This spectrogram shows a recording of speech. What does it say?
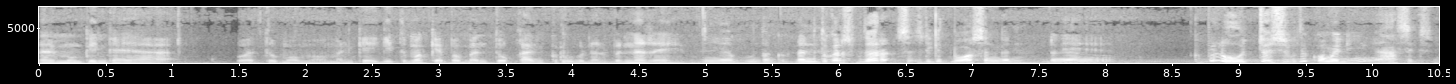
Dan mungkin kayak waktu momen kayak gitu mah kayak pembentukan kru bener-bener ya. Iya tentang kru. dan itu kan sebetulnya sedikit bosen kan dengan tapi lucu sih sebetulnya komedinya asik sih.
